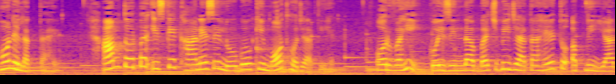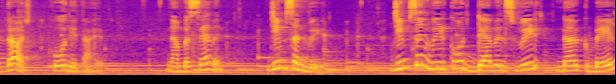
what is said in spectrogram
होने लगता है। आमतौर पर इसके खाने से लोगों की मौत हो जाती है, और वहीं कोई ज़िंदा बच भी जाता है तो अपनी याददाश्त खो देता है। Number seven, jimson weed. Jimson weed को डेविल्स वीड, नर्क बेल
